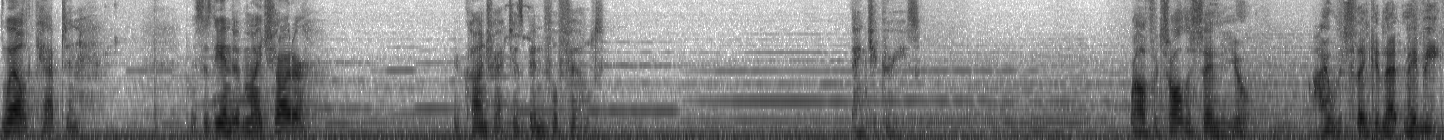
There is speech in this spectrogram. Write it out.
Well, Captain, this is the end of my charter. Your contract has been fulfilled. Thank you, Greez. Well, if it's all the same to you, I was thinking that maybe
